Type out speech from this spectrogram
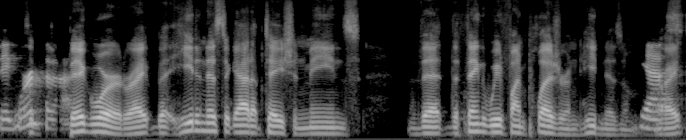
big word for that. Big word, right? But hedonistic adaptation means that the thing that we find pleasure in hedonism, yes. right,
